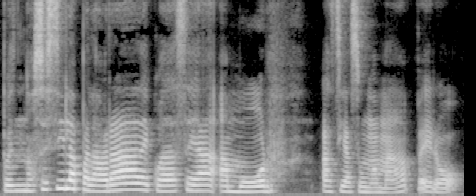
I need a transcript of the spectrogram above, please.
pues no sé si la palabra adecuada sea amor hacia su mamá, pero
